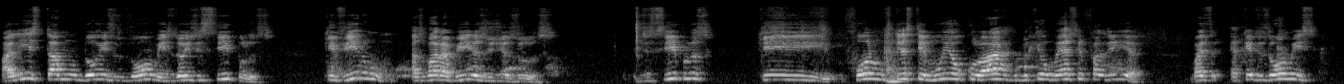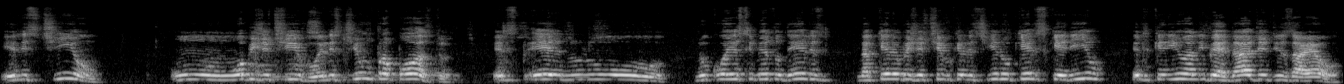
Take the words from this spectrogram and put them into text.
Ali estavam dois homens, dois discípulos, que viram as maravilhas de Jesus. Discípulos que foram testemunha ocular do que o mestre fazia. Mas aqueles homens, eles tinham um objetivo, eles tinham um propósito. Eles, eles no, no conhecimento deles, naquele objetivo que eles tinham, o que eles queriam, eles queriam a liberdade de Israel.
